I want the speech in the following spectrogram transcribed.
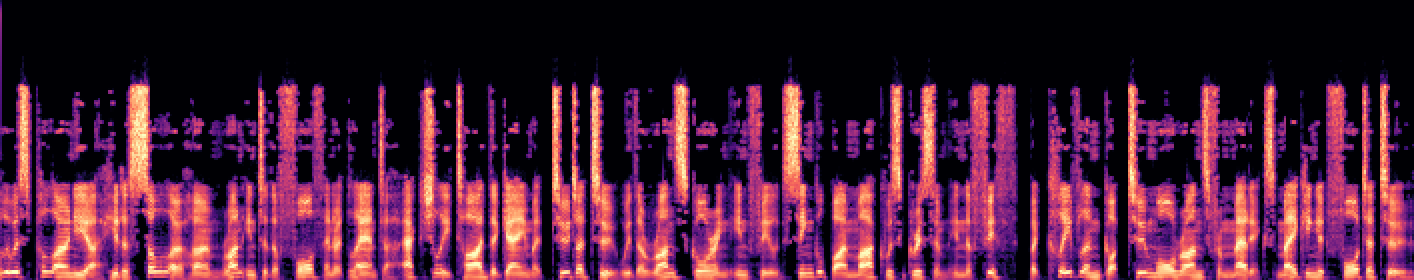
Luis Polonia hit a solo home run into the fourth and Atlanta actually tied the game at 2–2 with a run-scoring infield single by Marquis Grissom in the fifth, but Cleveland got two more runs from Maddux making it 4–2.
